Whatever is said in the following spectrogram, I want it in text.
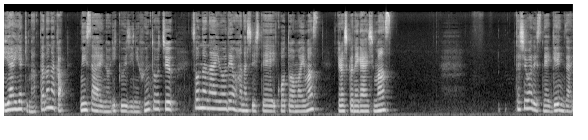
イヤイヤ期真っ只中、2歳の育児に奮闘中、そんな内容でお話ししていこうと思います。よろしくお願いします。私はですね、現在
